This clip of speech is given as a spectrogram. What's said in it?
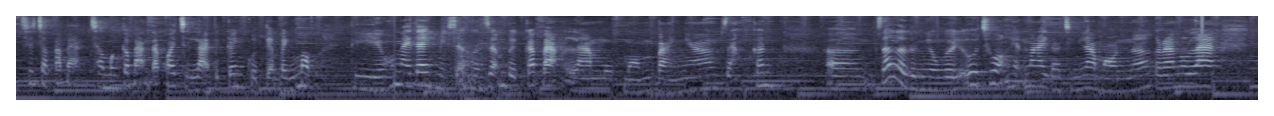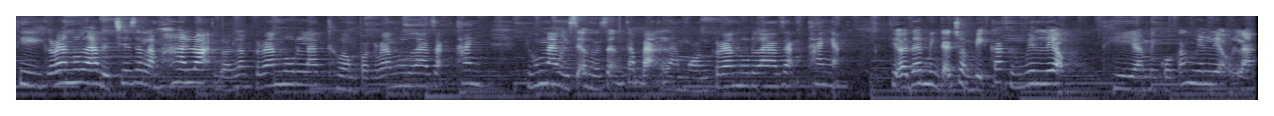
Xin chào các bạn, chào mừng các bạn đã quay trở lại với kênh của tiệm bánh mộc. Thì hôm nay đây mình sẽ hướng dẫn với các bạn làm một món bánh à, giảm cân. À, Rất là được nhiều người ưa chuộng. Hiện nay đó chính là món à, granola. Thì granola được chia ra làm hai loại đó là granola thường và granola dạng thanh. Thì hôm nay mình sẽ hướng dẫn các bạn làm món granola dạng thanh ạ. Thì ở đây mình đã chuẩn bị các cái nguyên liệu. Thì à, mình có các nguyên liệu là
